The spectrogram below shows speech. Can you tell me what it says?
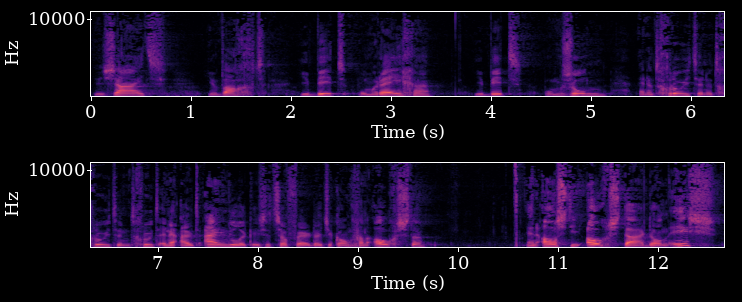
je zaait, je wacht, je bidt om regen, je bidt om zon en het groeit en het groeit en het groeit en uiteindelijk is het zover dat je kan gaan oogsten. En als die oogst daar dan is,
